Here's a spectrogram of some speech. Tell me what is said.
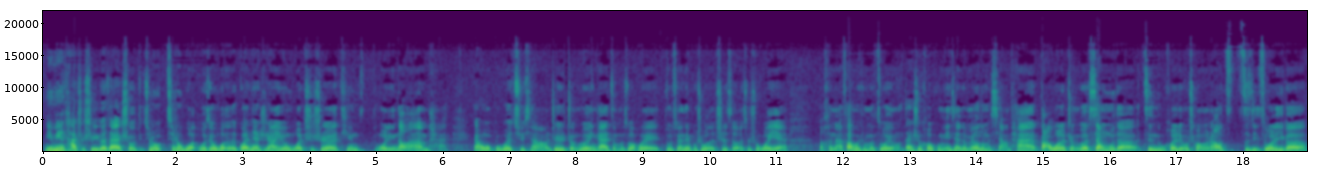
明明他只是一个在手底，就是其实我我觉得我的关键是这样，因为我只是听我领导的安排，然后我不会去想这个整个应该怎么做，会我觉得那不是我的职责，就是我也。很难发挥什么作用，但是何苦明显就没有那么想，他把握了整个项目的进度和流程，然后自己做了一个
